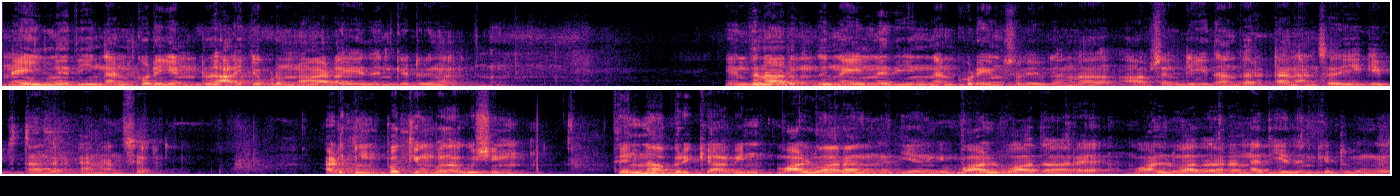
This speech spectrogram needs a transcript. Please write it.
நைல் நதி நன்கொடை என்று அழைக்கப்படும் நாடு எதுன்னு கேட்டிருக்காங்க எந்த நாடு வந்து நைல் நதியின் நன்கொடைன்னு சொல்லியிருக்காங்கன்னா ஆப்ஷன் டி தான் கரெக்டான ஆன்சர் எகிப்து தான் கரெக்டான ஆன்சர் அடுத்து முப்பத்தி ஒன்பதாம் கொஷின் தென் ஆப்பிரிக்காவின் வாழ்வார நதி எதுங்க வாழ்வாதார வாழ்வாதார நதி எதுன்னு கேட்டிருக்காங்க.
